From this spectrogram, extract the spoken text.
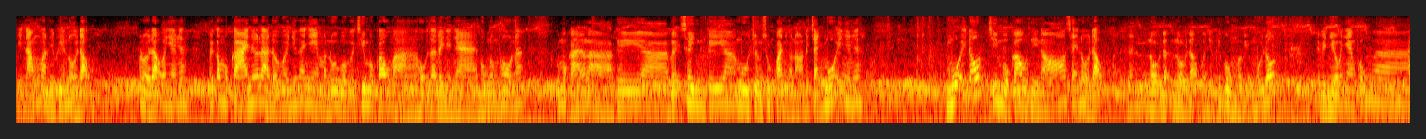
bị nóng và nhiều khi nó nổi đậu. Nó nổi đậu anh em nhé. Với có một cái nữa là đối với những anh em mà nuôi bồ chim bồ câu mà hộ gia đình ở nhà vùng nông thôn á có một cái đó là cái à, vệ sinh cái à, môi trường xung quanh của nó để tránh mũi anh em nhé. Mũi đốt chim bồ câu thì nó sẽ nổi đậu nổi đậu nổi đậu ở những cái vùng mà bị mũi đốt. Tại vì nhiều anh em cũng à,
